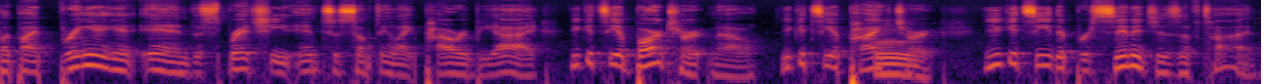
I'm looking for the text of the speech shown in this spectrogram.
but by bringing it in the spreadsheet into something like Power BI, you could see a bar chart now. You could see a pie Ooh. chart. You could see the percentages of time.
